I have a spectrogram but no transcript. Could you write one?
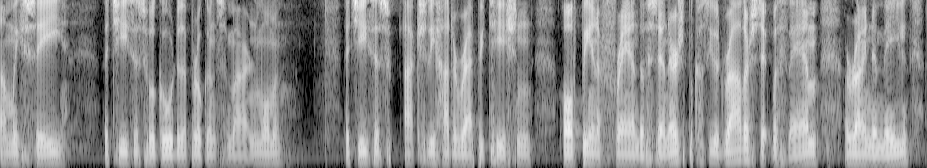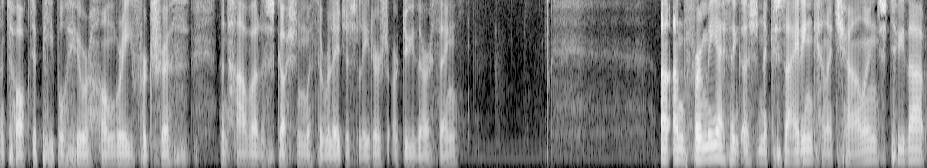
and we see that Jesus will go to the broken Samaritan woman. That Jesus actually had a reputation of being a friend of sinners because he would rather sit with them around a meal and talk to people who are hungry for truth than have a discussion with the religious leaders or do their thing. And, for me, I think there's an exciting kind of challenge to that.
